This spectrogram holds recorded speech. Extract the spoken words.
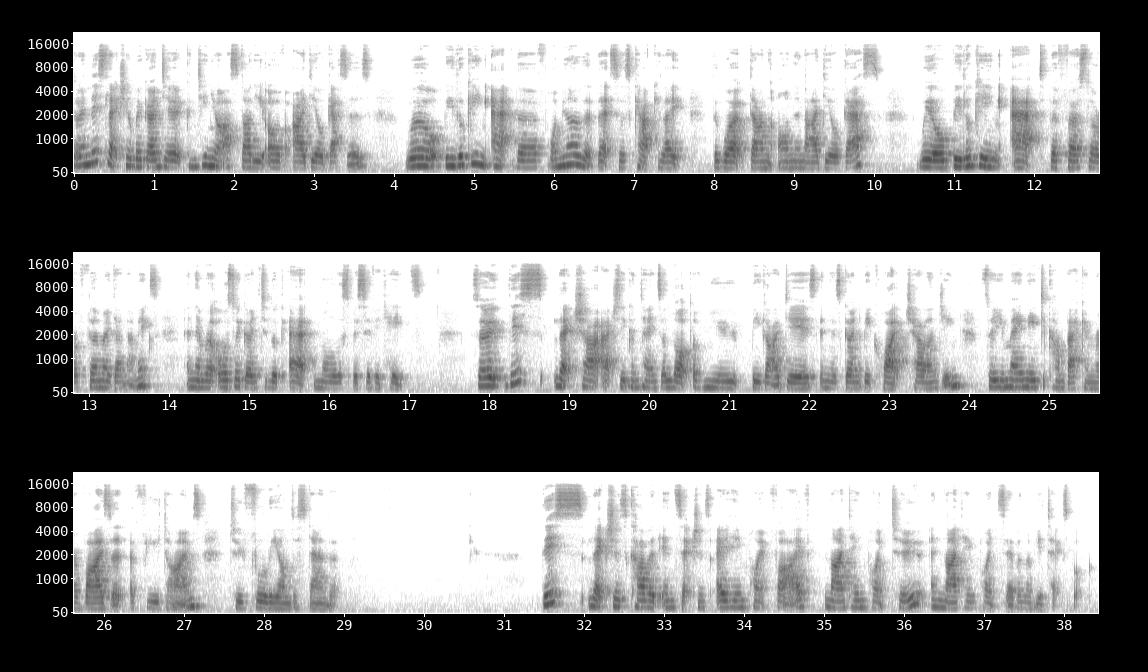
So in this lecture, we're going to continue our study of ideal gases. We'll be looking at the formula that lets us calculate the work done on an ideal gas. We'll be looking at the first law of thermodynamics, and then we're also going to look at molar specific heats. So this lecture actually contains a lot of new big ideas and is going to be quite challenging. So you may need to come back and revise it a few times to fully understand it. This lecture is covered in sections 18.5, 19.2 and 19.7 of your textbook.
